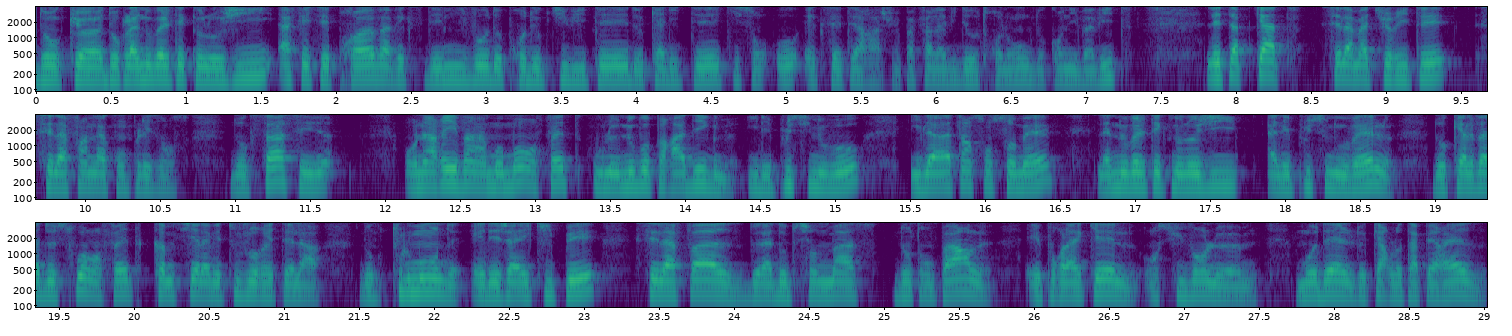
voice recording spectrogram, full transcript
Donc, euh, donc, la nouvelle technologie a fait ses preuves avec des niveaux de productivité, de qualité qui sont hauts, etc. Je ne vais pas faire la vidéo trop longue, donc on y va vite. L'étape 4, c'est la maturité, c'est la fin de la complaisance. Donc ça, c'est on arrive à un moment en fait où le nouveau paradigme, il est plus si nouveau, il a atteint son sommet, la nouvelle technologie, elle est plus nouvelle, donc elle va de soi en fait comme si elle avait toujours été là. Donc tout le monde est déjà équipé, c'est la phase de l'adoption de masse dont on parle et pour laquelle, en suivant le modèle de Carlota Pérez,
